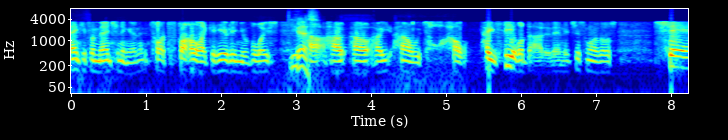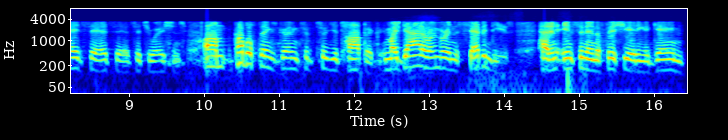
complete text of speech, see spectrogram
thank you for mentioning it. It's hard to follow. I could hear it in your voice. Yes. How how how how, how it's how how you feel about it, and it's just one of those sad, sad, sad situations. Um, a couple of things getting to, to your topic. My dad, I remember in the '70s, had an incident officiating a game,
